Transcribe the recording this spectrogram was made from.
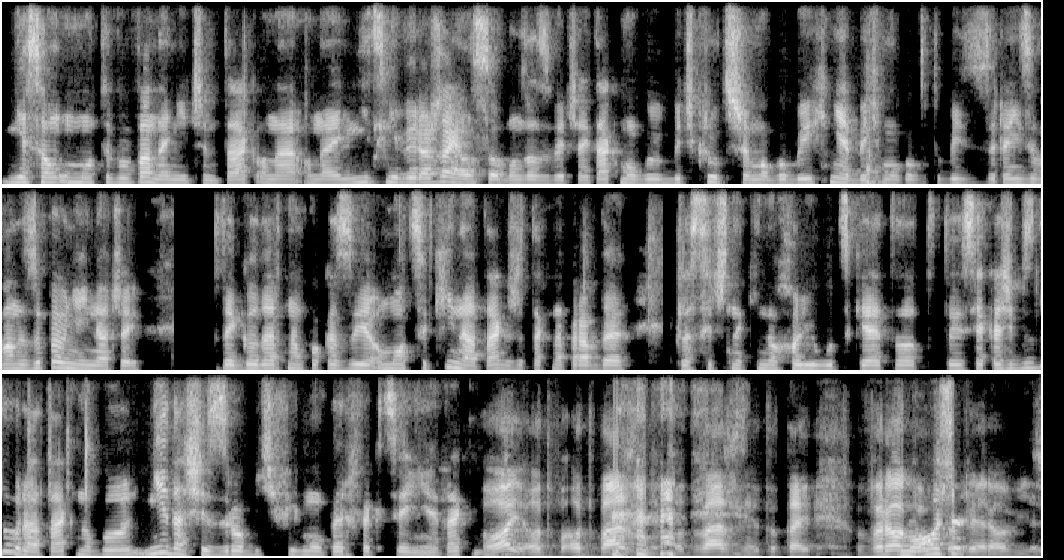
nie są umotywowane niczym, tak? One, one nic nie wyrażają sobą zazwyczaj, tak? Mogłyby być krótsze, mogłoby ich nie być, mogłoby to być zrealizowane zupełnie inaczej. Tutaj Godard nam pokazuje o mocy kina, tak? Że tak naprawdę klasyczne kino hollywoodzkie to, to jest jakaś bzdura, tak? No bo nie da się zrobić filmu perfekcyjnie, tak? Oj, od, odważnie, odważnie, tutaj wrogów może, sobie robisz.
